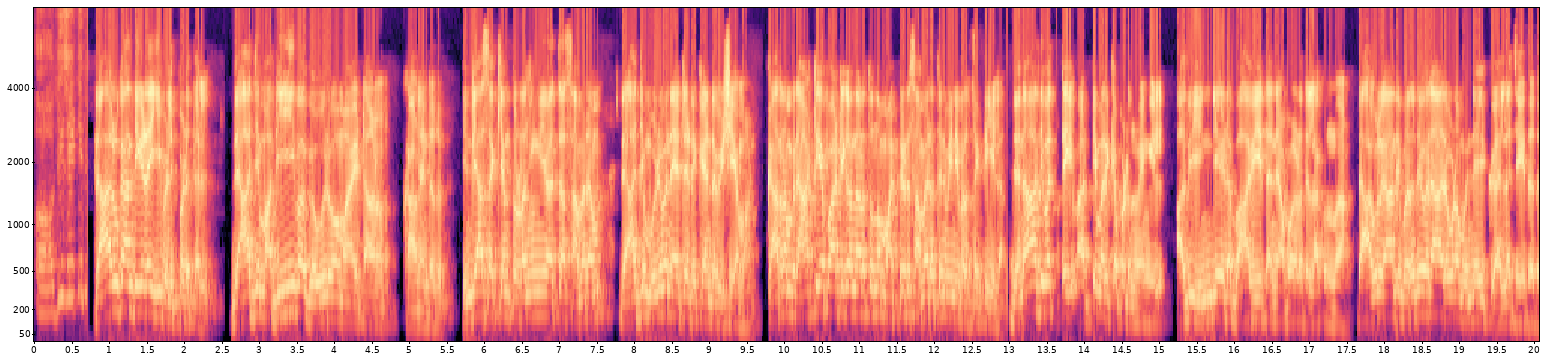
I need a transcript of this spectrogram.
Uh, these 80 രാഹുൽ ഗാന്ധിയുടെ ഈ വെളിപ്പെടുത്തൽ രാജ്യം അതീവ ഗൗരവമായിട്ടാണ് കാണേണ്ടത്. ഇന്ത്യ സഖ്യം തുടങ്ങി വെച്ച സമരം രാജ്യം മുഴുവൻ ഏറ്റെടുക്കേണ്ട വിഷയമാണ്. കാരണം രാഷ്ട്രീയ പാർട്ടികൾ നടത്തുന്ന മറ്റൊരു സമരത്തിനും ഇനി പ്രസക്തിയില്ല. ജനാധിപത്യം അട്ടിമറിക്കപ്പെടുന്നുവെങ്കിൽ അത് ഇന്ത്യയുടെ ഭാവിയെ തന്നെ അപകടത്തിലാക്കുന്നതാണ്. രാഹുൽ ഗാന്ധി വെറുതെ ഒരു ആരോപണം ഉന്നയിക്കുകയല്ല ചെയ്തത്.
